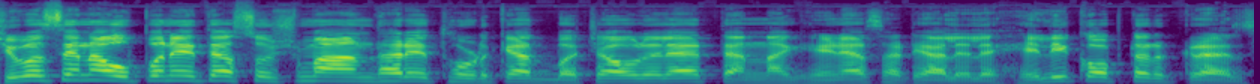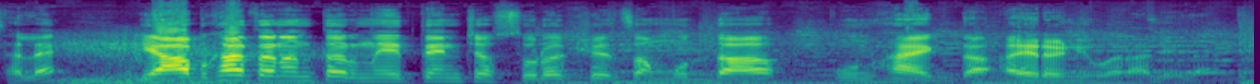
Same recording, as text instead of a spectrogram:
शिवसेना उपनेत्या सुषमा अंधारे थोडक्यात बचावलेल्या आहेत. त्यांना घेण्यासाठी आलेलं हेलिकॉप्टर क्रॅश झालंय. या अपघातानंतर नेत्यांच्या सुरक्षेचा मुद्दा पुन्हा एकदा ऐरणीवर आलेला आहे.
